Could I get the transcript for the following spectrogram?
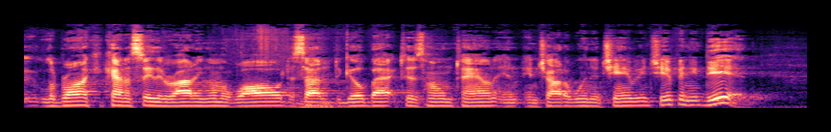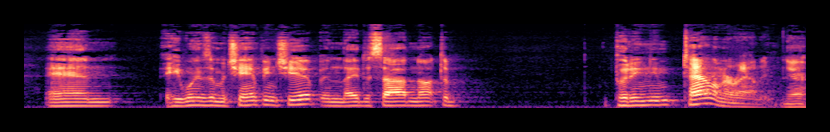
LeBron could kind of see the writing on the wall. Decided Mm-hmm. to go back to his hometown and, and try to win a championship, and he did. And he wins him a championship, and they decide not to put any talent around him. Yeah.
